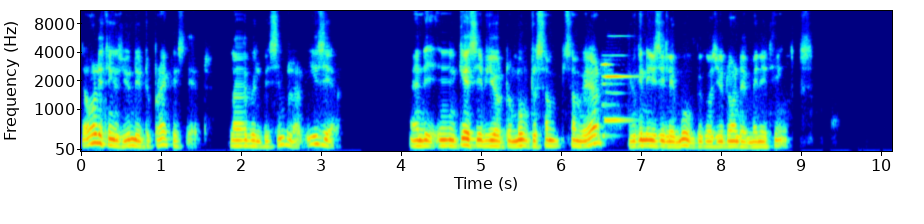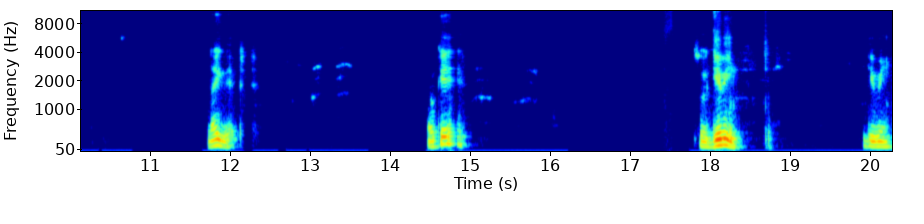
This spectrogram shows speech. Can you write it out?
The only thing is you need to practice that. Life will be simpler, easier. And in case if you have to move to some somewhere, you can easily move because you don't have many things. Like that. Okay. So giving, giving,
